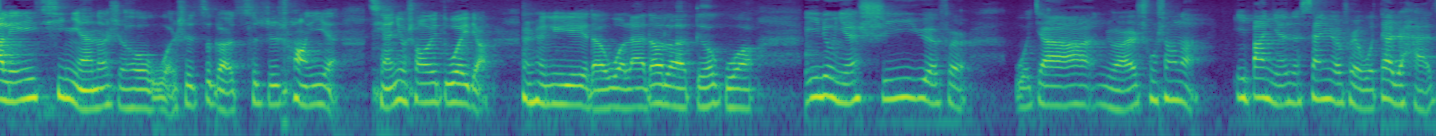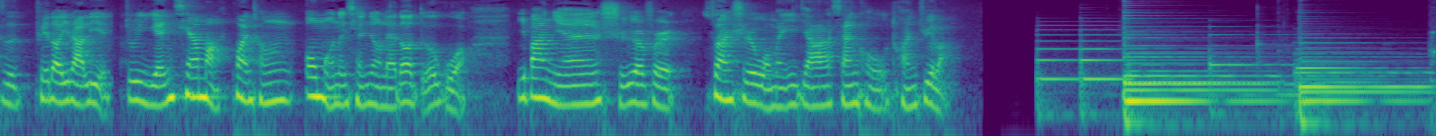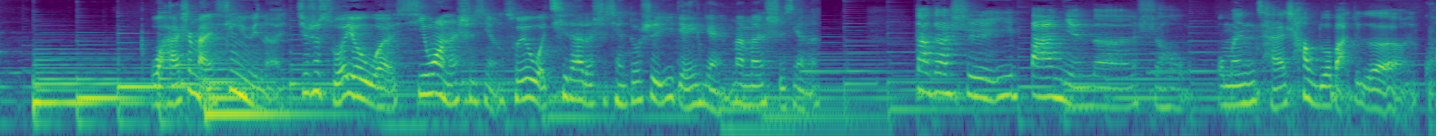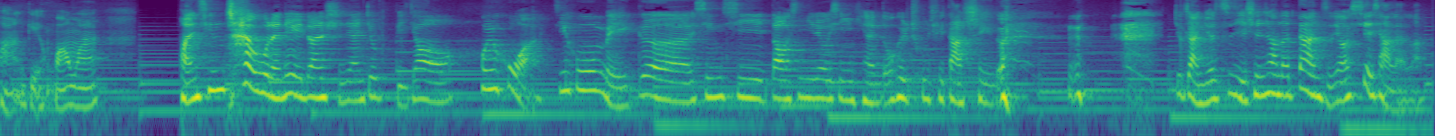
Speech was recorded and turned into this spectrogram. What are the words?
二零一七年的时候，我是自个儿辞职创业，钱就稍微多一点儿，顺顺利利的我来到了德国。一六年十一月份，我家女儿出生了。一八年的三月份，我带着孩子飞到意大利，就是延签嘛，换成欧盟的签证来到德国。一八年十月份，算是我们一家三口团聚了。我还是蛮幸运的，就是所有我希望的事情，所有我期待的事情，都是一点一点慢慢实现的。大概是一八年的时候，我们才差不多把这个款给还完，还清债务的那一段时间就比较挥霍，几乎每个星期到星期六、星期天都会出去大吃一顿，就感觉自己身上的担子要卸下来了。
